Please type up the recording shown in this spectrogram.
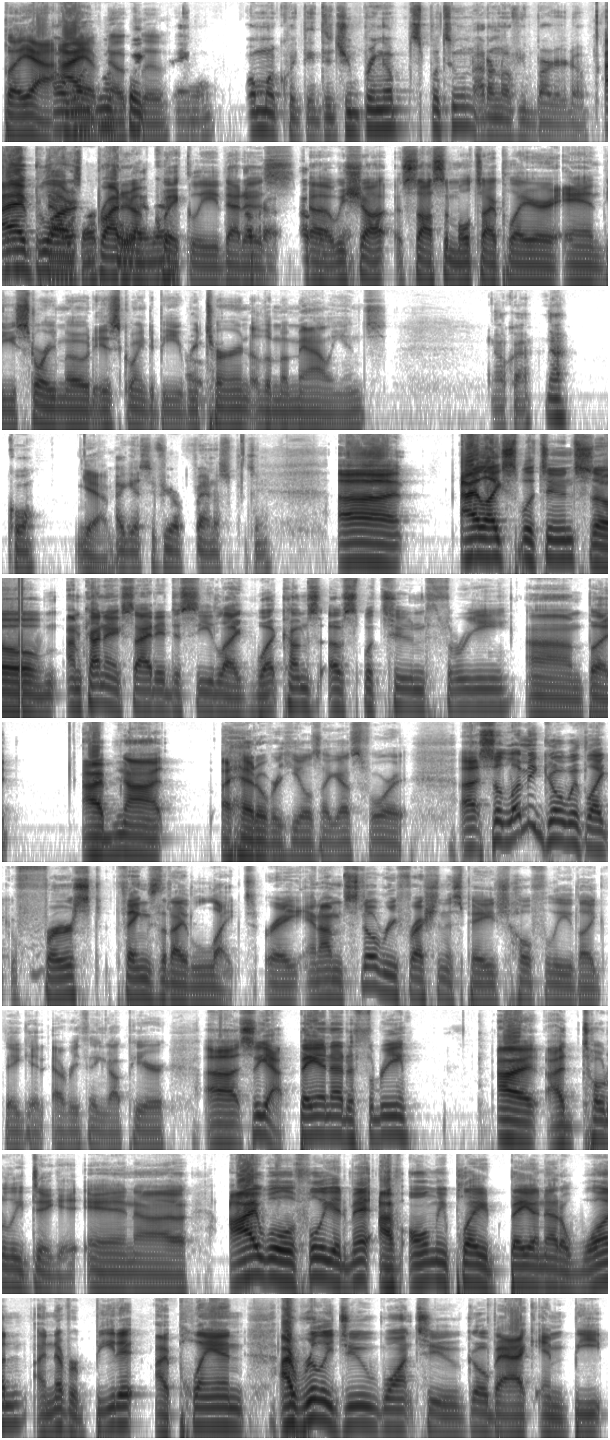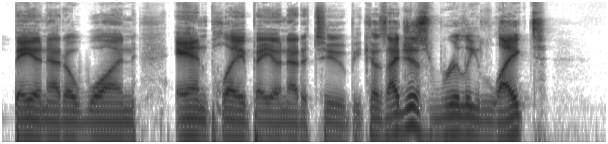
but yeah, Oh, I one- have one no clue. thing. One more quick thing. Did you bring up Splatoon? I don't know if you brought it up. I brought, brought it up there? quickly. That is, Okay, okay, uh, we okay. saw saw some multiplayer, and the story mode is going to be Return of the Mammalians. Okay. Yeah. Cool. Yeah, I guess if you're a fan of Splatoon. uh, I like Splatoon, so I'm kind of excited to see like what comes of Splatoon three. Um, but I'm not a head over heels, I guess, for it. Uh, so let me go with like first things that I liked, right? And I'm still refreshing this page. Hopefully, like they get everything up here. Uh, so yeah, Bayonetta three. I I totally dig it, and uh, I will fully admit I've only played Bayonetta one. I never beat it. I plan. I really do want to go back and beat Bayonetta one and play Bayonetta two because I just really liked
